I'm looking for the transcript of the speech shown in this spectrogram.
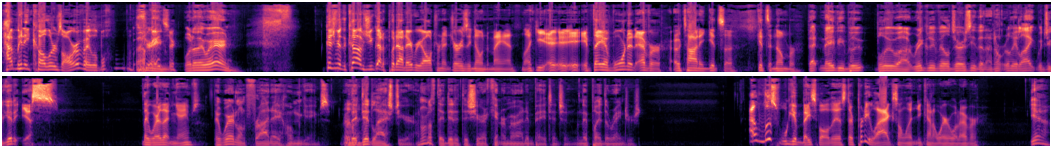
How many colors are available? What's I your mean, answer? what are they wearing? Because for the Cubs, you've got to put out every alternate jersey known to man. Like you, if they have worn it ever, Ohtani gets a gets a number. That navy blue, blue uh, Wrigleyville jersey that I don't really like. Would you get it? Yes. They wear that in games. They wear it on Friday home games, or they did last year. I don't know if they did it this year. I can't remember. I didn't pay attention when they played the Rangers. At least we'll give baseball this. They're pretty lax on letting you kind of wear whatever. Yeah,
